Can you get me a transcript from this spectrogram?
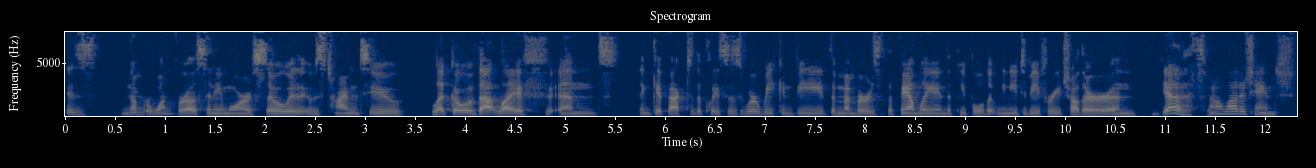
is number one for us anymore. So it, it was time to let go of that life and and get back to the places where we can be the members of the family and the people that we need to be for each other. And yeah, it's been a lot of change.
